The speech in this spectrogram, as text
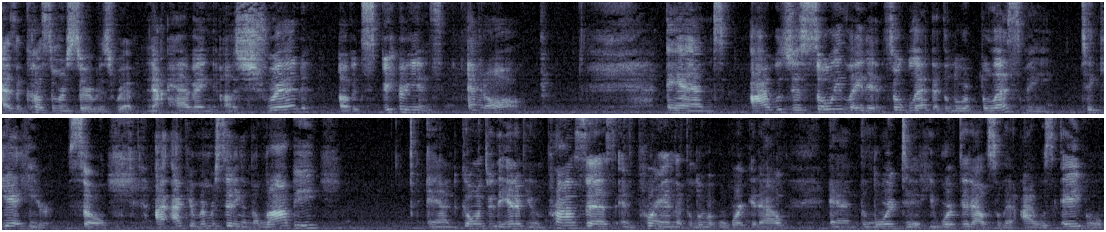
as a customer service rep, not having a shred of experience at all. And I was just so elated and so glad that the Lord blessed me to get here. So I, I can remember sitting in the lobby and going through the interviewing process and praying that the Lord would work it out. And the Lord did. He worked it out so that I was able,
